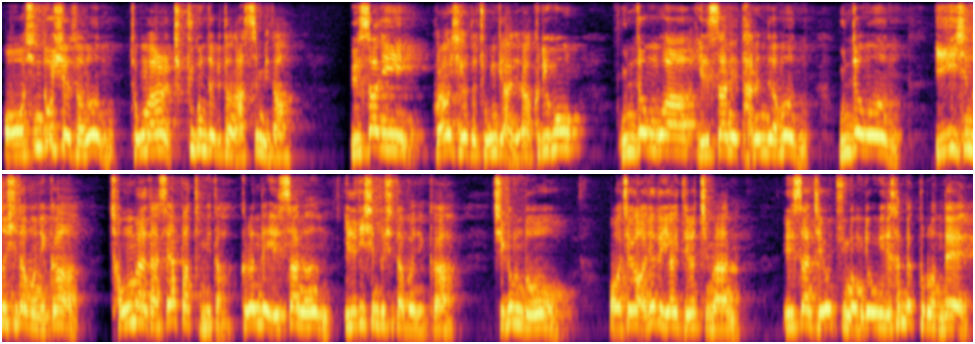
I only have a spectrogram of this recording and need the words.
어, 신도시에서는 정말 직주근접이 더 낫습니다. 일산이 고양시가 더 좋은 게 아니라 그리고 운정과 일산이 다른 점은 운정은 이기 신도시다 보니까 정말 다 새 아파트입니다. 그런데 일산은 일기 신도시다 보니까 지금도 어, 제가 어제도 이야기 드렸지만 일산 재건축 용적률이 300%인데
